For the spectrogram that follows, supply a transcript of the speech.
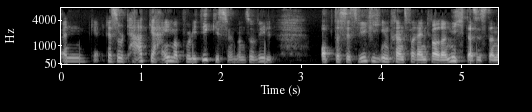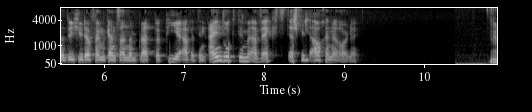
ein Resultat geheimer Politik ist, wenn man so will. Ob das jetzt wirklich intransparent war oder nicht, das ist dann natürlich wieder auf einem ganz anderen Blatt Papier, aber den Eindruck, den man erweckt, der spielt auch eine Rolle. Ja,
